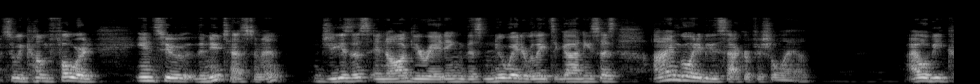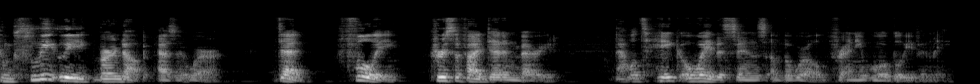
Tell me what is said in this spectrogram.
So we come forward into the New Testament, Jesus inaugurating this new way to relate to God, and he says, I'm going to be the sacrificial lamb. I will be completely burned up, as it were, dead, fully, crucified, dead, and buried. That will take away the sins of the world for any who will believe in me.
